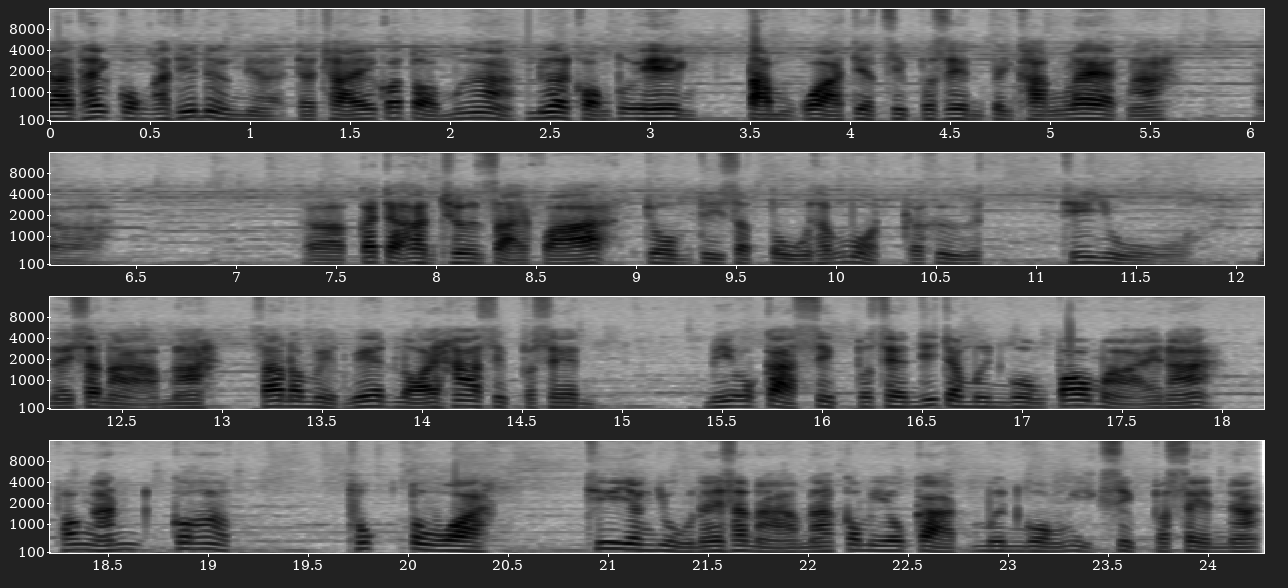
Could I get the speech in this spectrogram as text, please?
ยาไทกงอันที่1เนี่ยจะใช้ก็ต่อเมื่อเลือดของตัวเองต่ำกว่า 70%เป็นครั้งแรกนะก็จะอัญเชิญสายฟ้าโจมตีศัตรูทั้งหมดก็คือที่อยู่ในสนามนะ สร้างดาเมจเวท 150%มีโอกาส 10%ที่จะมึนงงเป้าหมายนะ เพราะงั้นก็ ทุกตัวที่ยังอยู่ในสนามนะ ก็มีโอกาสมึนงงอีก 10%นะ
